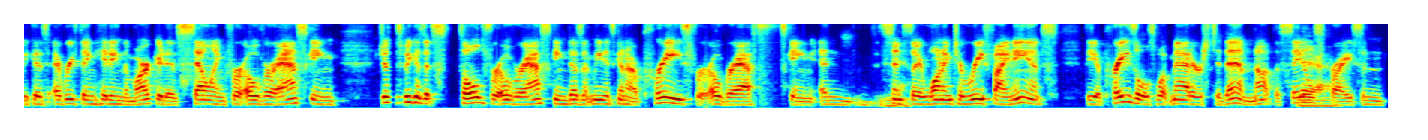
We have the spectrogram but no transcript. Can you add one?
because everything hitting the market is selling for over asking just because it's sold for over asking doesn't mean it's going to appraise for over asking. And since they're wanting to refinance, the appraisal is what matters to them, not the sales yeah. price. And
